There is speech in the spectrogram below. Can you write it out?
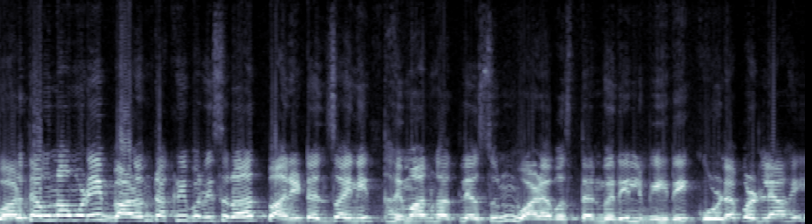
वाढत्या उन्हामुळे बाळम टाकळी परिसरात पाणी टंचाईने थैमान घातले असून वाड्या वस्त्यांवरील विहिरी कोरड्या पडल्या आहे.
